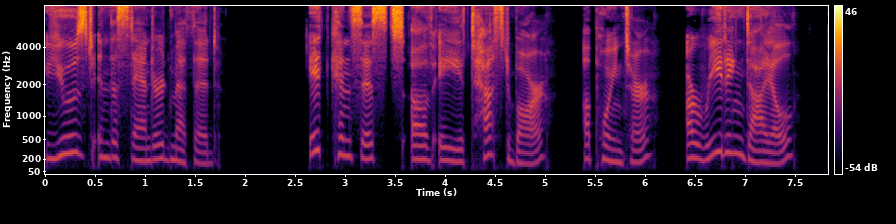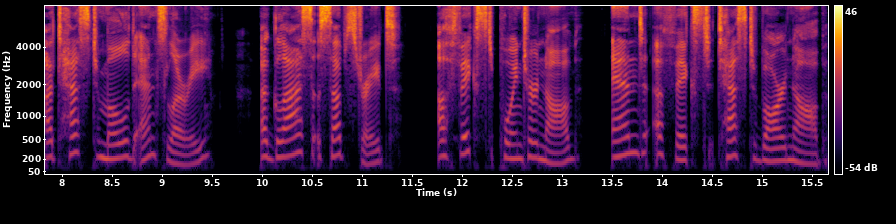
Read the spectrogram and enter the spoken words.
used in the standard method. It consists of a test bar, a pointer, a reading dial, a test mold and slurry, a glass substrate, a fixed pointer knob, and a fixed test bar knob.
